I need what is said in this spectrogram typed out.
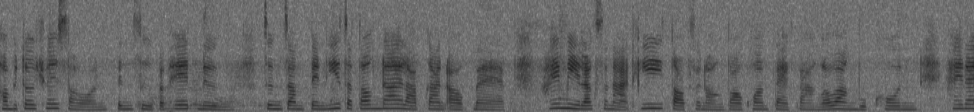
คอมพิวเตอร์ช่วยสอนเป็นสื่อประเภทหนึ่ง จึงจำเป็นที่จะต้องได้รับการออกแบบ ให้มีลักษณะที่ตอบสนองต่อความแตกต่างระหว่างบุคคล ให้ได้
